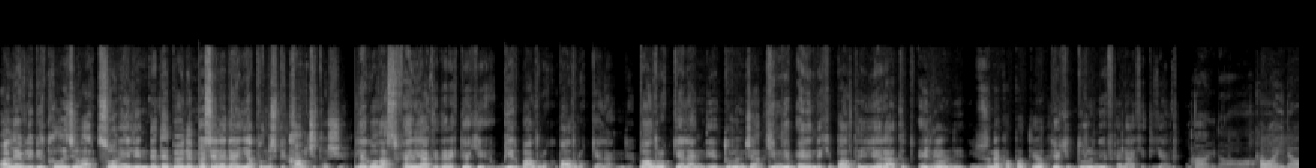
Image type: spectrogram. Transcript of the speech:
alevli bir kılıcı var. Sol elinde de böyle köseleden yapılmış bir kamçı taşıyor. Legolas feryat ederek diyor ki ki bir Balrog, Balrog gelen diyor. Balrog gelen diye durunca Gimli elindeki baltayı yere atıp ellerini yüzüne kapatıyor. Diyor ki Durin'in felaketi geldi. Hayda. Hayda.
